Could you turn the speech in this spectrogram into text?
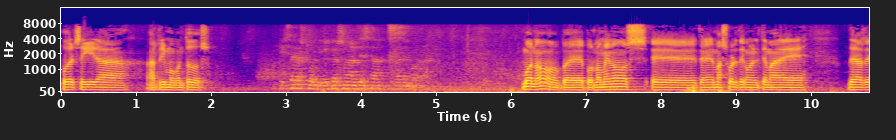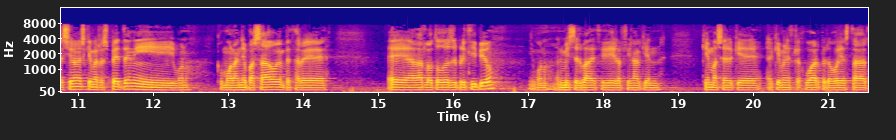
poder seguir a, ritmo con todos. ¿Qué a nivel personal de esta, temporada? Bueno, pues, por lo menos eh, tener más suerte con el tema de, de, las lesiones, que me respeten y bueno, como el año pasado empezaré eh, a darlo todo desde el principio y bueno, el míster va a decidir al final quién, quién va a ser el que, el que merezca jugar, pero voy a estar,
